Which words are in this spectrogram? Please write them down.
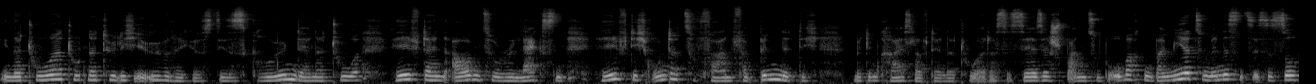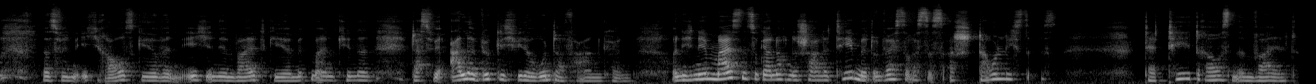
Die Natur tut natürlich ihr Übriges. Dieses Grün der Natur hilft deinen Augen zu relaxen, hilft dich runterzufahren, verbindet dich mit dem Kreislauf der Natur. Das ist sehr, sehr spannend zu beobachten. Bei mir zumindest ist es so, dass wenn ich rausgehe, wenn ich in den Wald gehe mit meinen Kindern, dass wir alle wirklich wieder runterfahren können. Und ich nehme meistens sogar noch eine Schale Tee mit. Und weißt du, was das Erstaunlichste ist? Der Tee draußen im Wald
